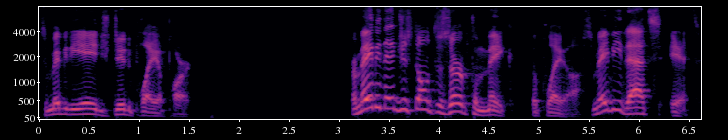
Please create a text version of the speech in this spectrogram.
So maybe the age did play a part. Or maybe they just don't deserve to make the playoffs. Maybe that's it.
